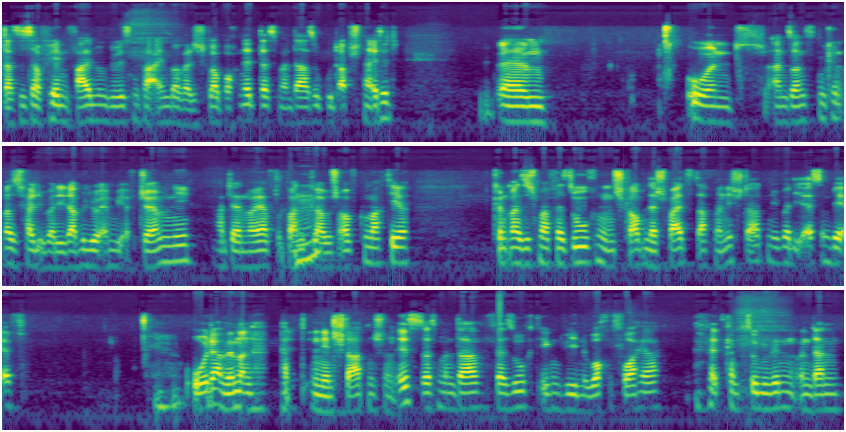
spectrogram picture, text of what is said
das ist auf jeden Fall mit einem gewissen vereinbar, weil ich glaube auch nicht, dass man da so gut abschneidet. Ähm, und ansonsten könnte man sich halt über die WMBF Germany, hat ja ein neuer Verband, mhm. glaube ich, aufgemacht hier, könnte man sich mal versuchen. Ich glaube, in der Schweiz darf man nicht starten über die SMBF. Oder wenn man halt in den Staaten schon ist, dass man da versucht, irgendwie eine Woche vorher einen Wettkampf zu gewinnen und dann.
